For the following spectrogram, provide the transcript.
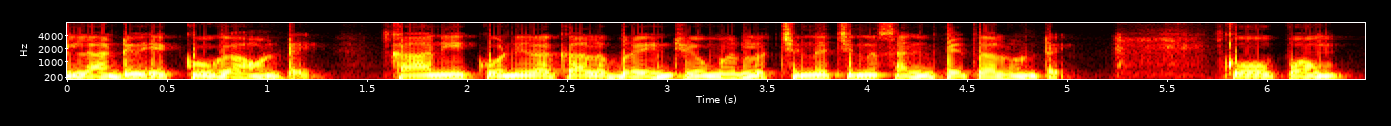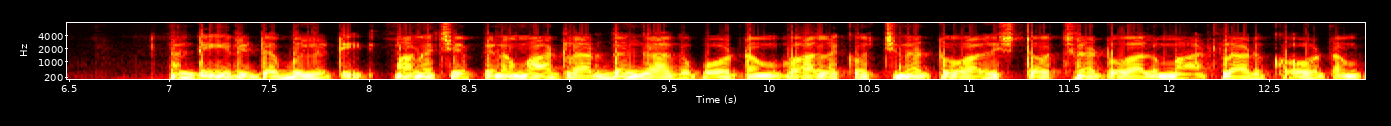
ఇలాంటివి ఎక్కువగా ఉంటాయి. కానీ కొన్ని రకాల బ్రెయిన్ ట్యూమర్లు చిన్న చిన్న సంకేతాలు ఉంటాయి. కోపం అంటే ఇరిటబిలిటీ. మనం చెప్పిన మాటలు అర్థం కాకపోవటం వాళ్ళకి వచ్చినట్టు వాళ్ళు ఇష్టం వచ్చినట్టు వాళ్ళు మాట్లాడుకోవటం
